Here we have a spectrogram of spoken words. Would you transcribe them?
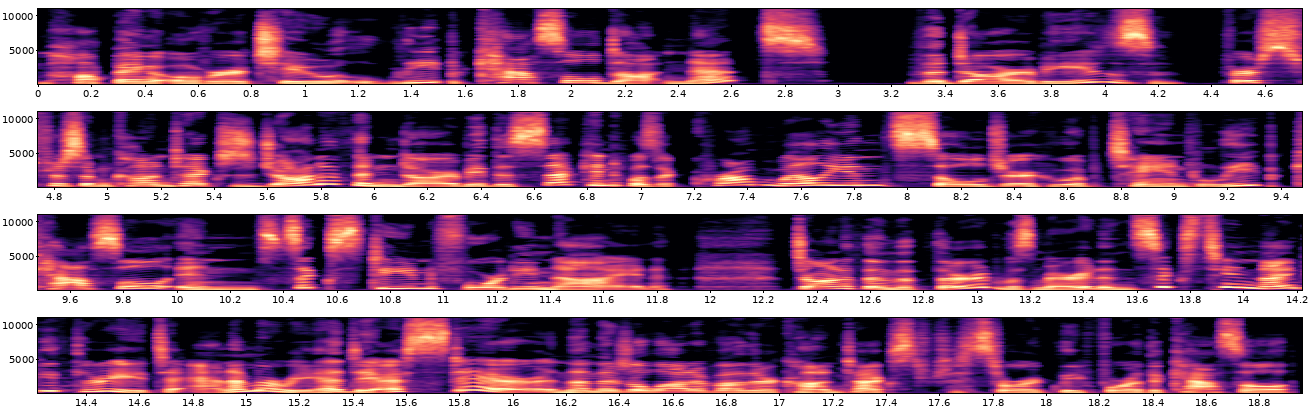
I'm hopping over to leapcastle.net. The Darbys. First, for some context, Jonathan Darby II was a Cromwellian soldier who obtained Leap Castle in 1649. Jonathan III was married in 1693 to Anna Maria de Astaire. And then there's a lot of other context historically for the castle.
